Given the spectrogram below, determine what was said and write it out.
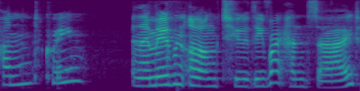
hand cream. And then moving along to the right hand side,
